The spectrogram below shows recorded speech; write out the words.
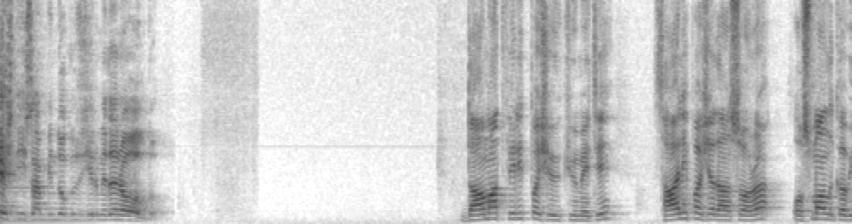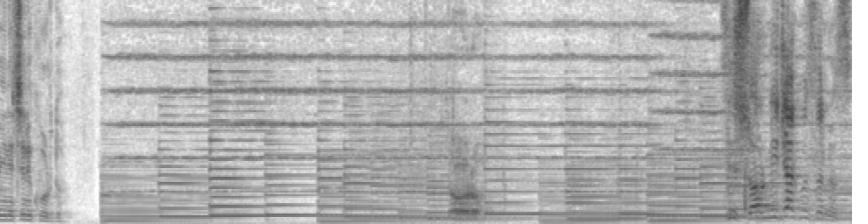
5 Nisan 1920'de ne oldu? Damat Ferit Paşa hükümeti Salih Paşa'dan sonra Osmanlı kabinesini kurdu. Doğru. Siz sormayacak mısınız?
